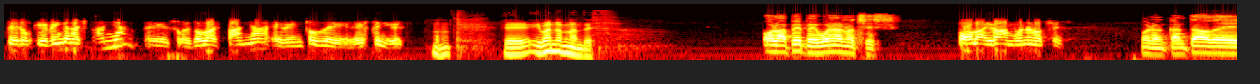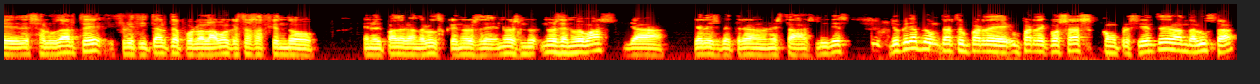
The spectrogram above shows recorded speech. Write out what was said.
Pero que vengan a España, eh, sobre todo a España, eventos de, este nivel. Eh, Iván Hernández. Hola Pepe, buenas noches. Hola Iván, buenas noches. Bueno, encantado de, saludarte y felicitarte por la labor que estás haciendo en el Padre Andaluz, que no es de, no es, no es de nuevas, ya, ya eres veterano en estas lides. Yo quería preguntarte un par de, un par de cosas. Como presidente de la Andaluza,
